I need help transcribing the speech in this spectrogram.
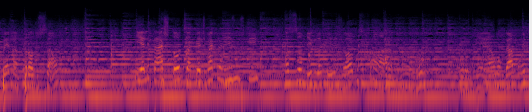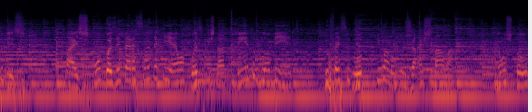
plena produção. E ele traz todos aqueles mecanismos que nossos amigos aqui de jogos falaram. Alongar muito nisso. Mas uma coisa interessante é que é uma coisa que está dentro do ambiente do Facebook, que o aluno já está lá. Não estou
